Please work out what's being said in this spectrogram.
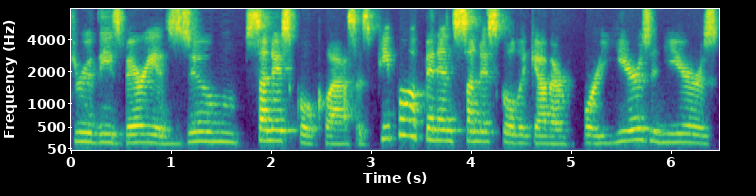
through these various Zoom Sunday school classes. People who've been in Sunday school together for years and years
